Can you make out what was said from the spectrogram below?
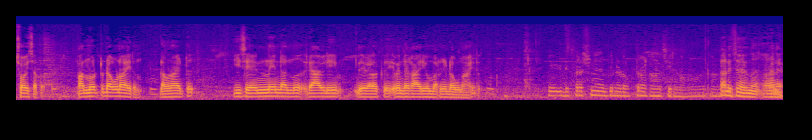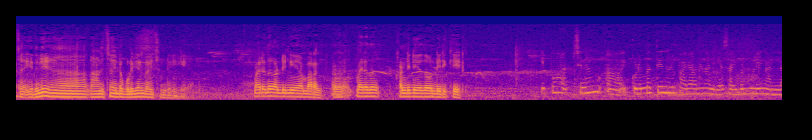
ചോദിച്ചപ്പോൾ അപ്പം അന്ന് തൊട്ട് ഡൗൺ ആയിരുന്നു. ഡൗൺ ആയിട്ട് ഈ ചെയ്യുന്നതിന്റെ അന്ന് രാവിലെയും ഇതേ കണക്ക് ഇവന്റെ കാര്യവും പറഞ്ഞ് ഡൗൺ ആയിരുന്നു ഡിപ്രഷൻ പിന്നെ ഡോക്ടറെ കാണിച്ചിരുന്നു? കാണിച്ചായിരുന്നു. കാണിച്ച ഇതിന് ഏഹ്, കാണിച്ച അതിന്റെ ഗുളികയും കഴിച്ചുകൊണ്ടിരിക്കുക മരുന്ന് കണ്ടിന്യൂ ചെയ്യാൻ പറഞ്ഞു. അങ്ങനെ മരുന്ന് കണ്ടിന്യൂ ചെയ്തുകൊണ്ടിരിക്കുകയായിരുന്നു. ഇപ്പോൾ അച്ഛനും കുടുംബത്തിൽ നിന്നൊരു പരാതി നൽകിയ സൈബർ ബുള്ളിങ് അല്ല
